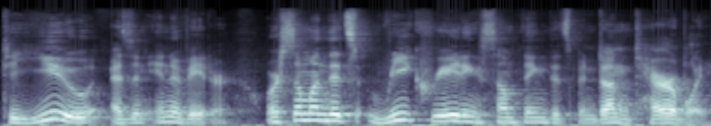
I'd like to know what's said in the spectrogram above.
to you as an innovator or someone that's recreating something that's been done terribly.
